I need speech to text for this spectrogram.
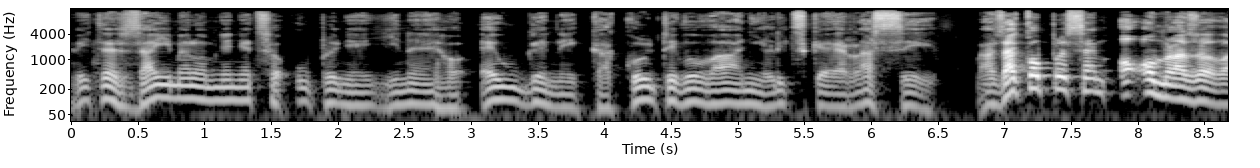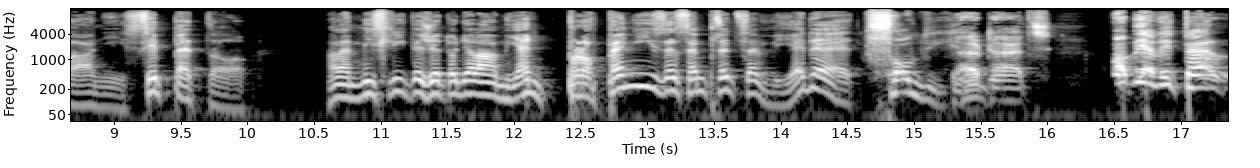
Víte, zajímalo mě něco úplně jiného. Eugenika, kultivování lidské rasy. A zakopl jsem o omlazování. Sype to. Ale myslíte, že to dělám jen pro peníze? Jsem přece vědec. Co vědec? Objevitel?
